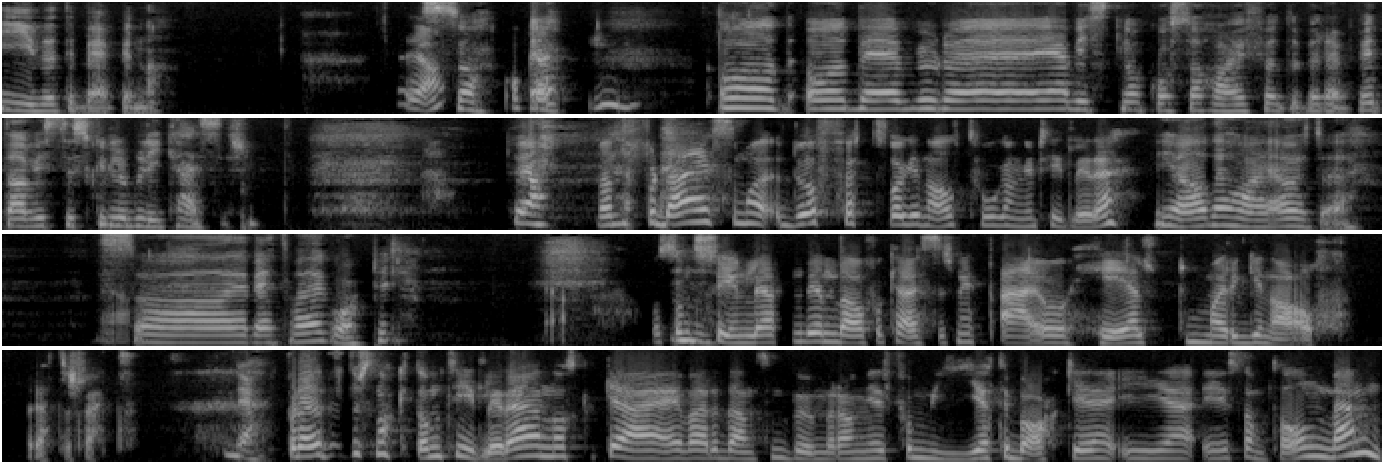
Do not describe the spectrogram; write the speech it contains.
gi det til babyen. Ja, så, ok. Ja. Og, og, det burde jeg visstnok også ha i fødebrevet mitt hvis det skulle bli keisersnitt. Ja. Men for deg som har, Du har født vaginalt to ganger tidligere? Ja, det har jeg, vet du. Ja. Så jeg vet hva jeg går til. Ja. Og sannsynligheten din da for keisersnitt er jo helt marginal, rett og slett. Ja. For det du snakket om tidligere. Nå skal ikke jeg være den som boomeranger for mye tilbake i, i, samtalen, men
